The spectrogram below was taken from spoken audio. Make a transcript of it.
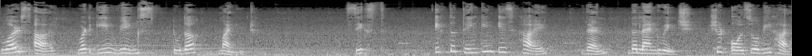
words are what give wings to the mind. Sixth, if the thinking is high, then the language should also be high.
